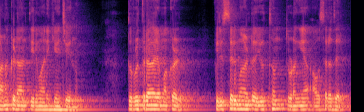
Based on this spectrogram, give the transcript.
കണക്കിടാൻ തീരുമാനിക്കുകയും ചെയ്യുന്നു. ദുർവൃത്തരായ മക്കൾ ഫിലിസ്തരുമായിട്ട് യുദ്ധം തുടങ്ങിയ അവസരത്തിൽ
